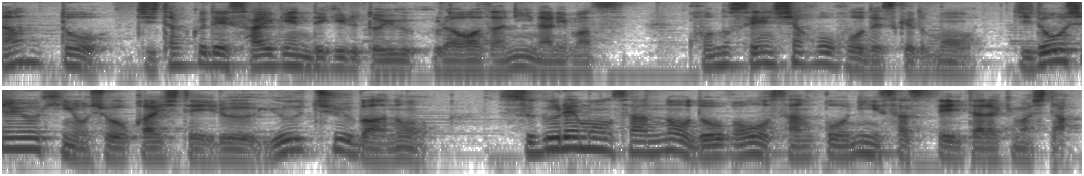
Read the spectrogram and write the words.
なんと自宅で再現できるという裏技になります。この洗車方法ですけども、自動車用品を紹介している YouTuber のすぐれもんさんの動画を参考にさせていただきました。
